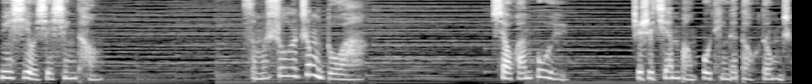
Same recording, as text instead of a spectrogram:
云溪有些心疼。怎么瘦了这么多啊？小环不语，只是肩膀不停的抖动着。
